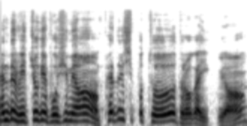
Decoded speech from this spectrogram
핸들 위쪽에 보시면 패들 시프트 들어가 있고요.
